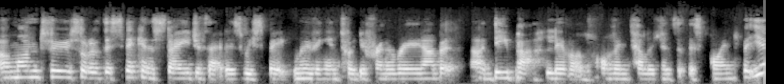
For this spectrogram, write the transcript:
I'm on to sort of the second stage of that as we speak, moving into a different arena, but a deeper level of intelligence at this point. But yeah,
